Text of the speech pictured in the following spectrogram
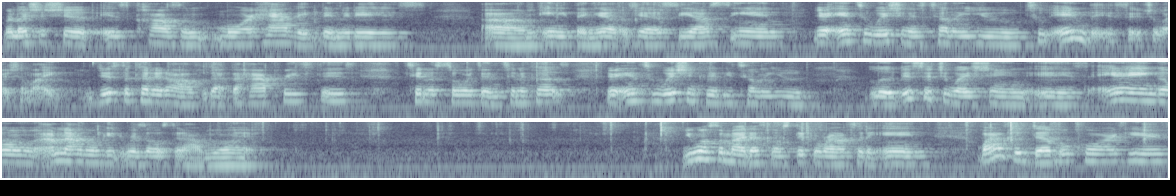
relationship is causing more havoc than it is um, anything else. Yeah, see, I'm seeing your intuition is telling you to end this situation, like just to cut it off. We got the High Priestess, Ten of Swords, and Ten of Cups. Your intuition could be telling you, look, this situation is, it ain't going, I'm not going to get the results that I want. You want somebody that's going to stick around to the end. Why is the devil card here?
